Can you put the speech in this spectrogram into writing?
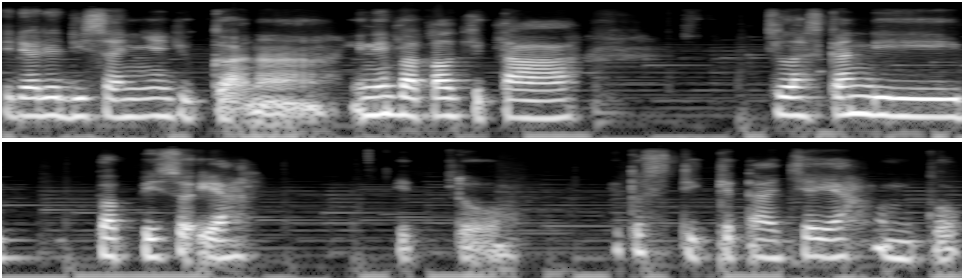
Jadi ada desainnya juga. Nah ini bakal kita jelaskan di bab besok ya. Itu itu sedikit aja ya untuk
